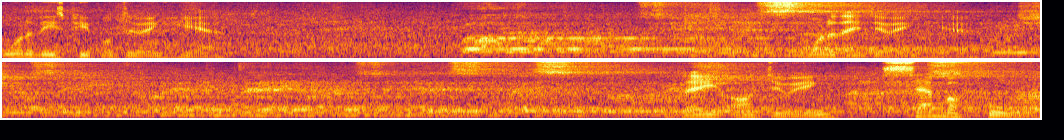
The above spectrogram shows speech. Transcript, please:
What are these people doing here? What are they doing here? They are doing semaphore.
